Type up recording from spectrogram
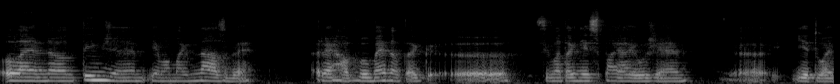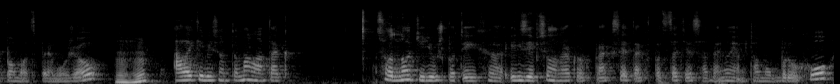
Len e, tým, že ja mám aj v názve rehab meno, tak e, si ma tak nespájajú, že e, je tu aj pomoc pre mužov. Uh-huh. Ale keby som to mala tak zhodnotiť už po tých eh, XY rokoch praxe, tak v podstate sa venujem tomu bruchu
